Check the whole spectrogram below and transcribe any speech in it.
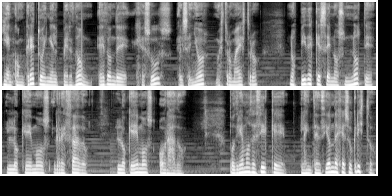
Y en concreto en el perdón es donde Jesús, el Señor, nuestro Maestro, nos pide que se nos note lo que hemos rezado, lo que hemos orado. Podríamos decir que la intención de Jesucristo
